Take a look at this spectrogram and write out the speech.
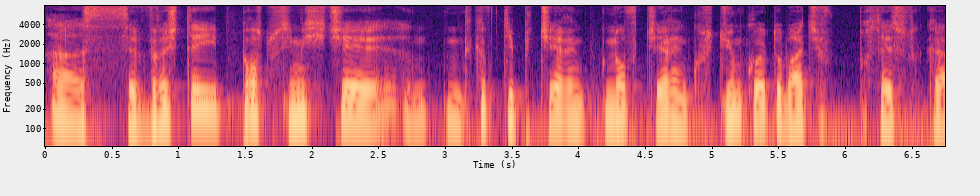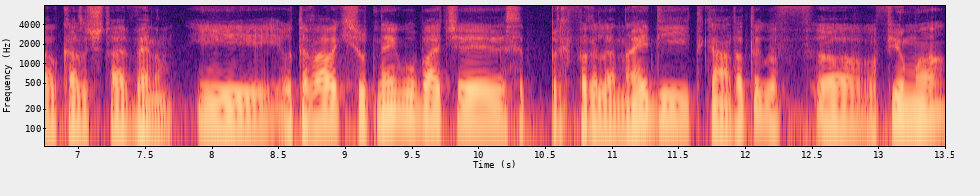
а, се връща и просто си мисли, че такъв тип черен, нов черен костюм, който обаче в последствието казва, че това е Веном. И отървавайки се от него, обаче се прехвърля на Еди и така нататък. В, в филма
